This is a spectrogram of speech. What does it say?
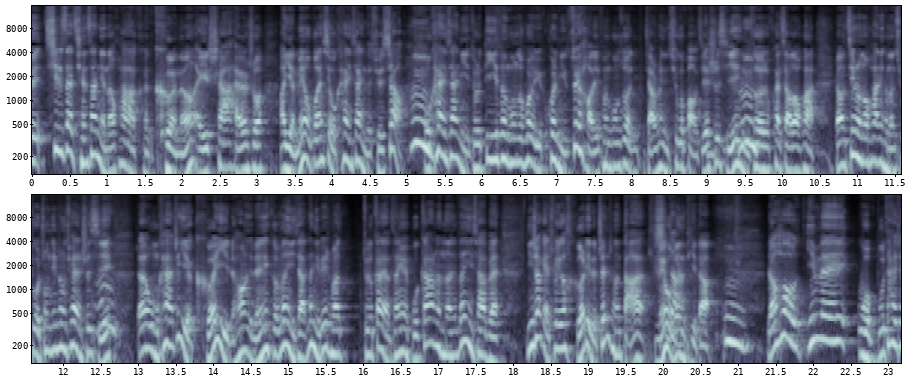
对，其实，在前三年的话，可可能 HR 还会说啊，也没有关系。我看一下你的学校，我看一下你就是第一份工作，或者或者你最好的一份工作。假如说你去过保洁实习，你做快销的话，然后金融的话，你可能去过中金证券实习。然后我们看这也可以。然后人家可问一下，那你为什么就是干两三月不干了呢？问一下呗。你只要给出一个合理的、真诚的答案，没有问题的。嗯。然后，因为我不太，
